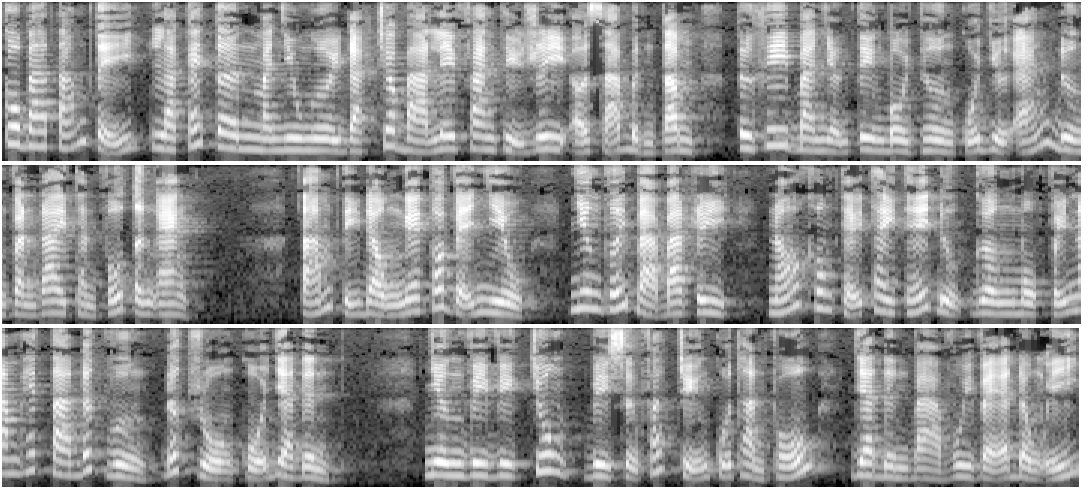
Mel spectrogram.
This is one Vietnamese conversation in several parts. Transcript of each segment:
Cô ba 8 tỷ là cái tên mà nhiều người đặt cho bà Lê Phan Thị Ri ở xã Bình Tâm từ khi bà nhận tiền bồi thường của dự án đường vành đai thành phố Tân An. 8 tỷ đồng nghe có vẻ nhiều, nhưng với bà Ba Ri, nó không thể thay thế được gần 1,5 hecta đất vườn, đất ruộng của gia đình. Nhưng vì việc chung, vì sự phát triển của thành phố, gia đình bà vui vẻ đồng ý.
